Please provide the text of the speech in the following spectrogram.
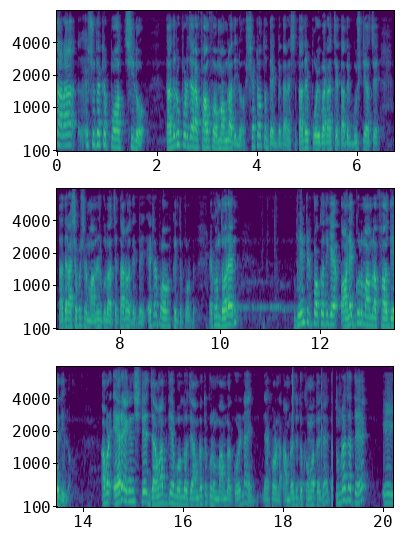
তারা শুধু একটা পথ ছিল। তাদের উপর যারা ফাও ফাও মামলা দিল, সেটাও তো দেখবে তারা তাদের পরিবার আছে, তাদের গোষ্ঠী আছে, তাদের আশেপাশের মানুষগুলো আছে, তারাও দেখবে। এটার প্রভাব কিন্তু পড়বে। এখন ধরেন, বিএনপির পক্ষ থেকে অনেকগুলো মামলা ফাও দিয়ে দিল। আবার এর এগেনস্টে জামাত গিয়ে বলল যে, আমরা তো কোনো মামলা করি নাই। এখন আমরা যদি ক্ষমতায় যাই তোমরা যাতে এই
